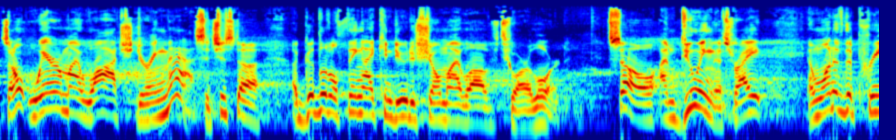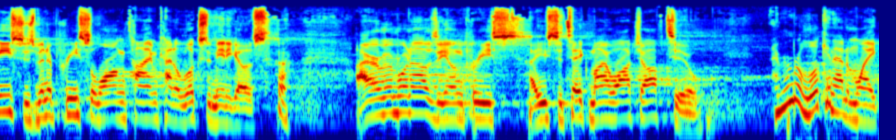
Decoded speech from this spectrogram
So I don't wear my watch during Mass. It's just a, a good little thing I can do to show my love to our Lord. So I'm doing this, right? And one of the priests, who's been a priest a long time, kind of looks at me and he goes, I remember when I was a young priest, I used to take my watch off too. I remember looking at him like,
